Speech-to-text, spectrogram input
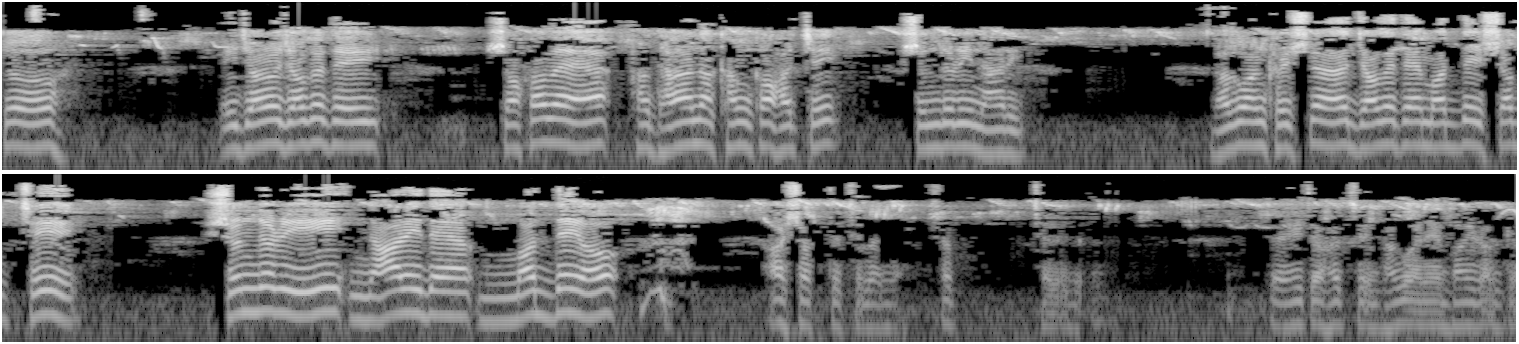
তো, এই জড় জগতে সকলে প্রধান আকাঙ্ক্ষা হচ্ছে সুন্দরী নারী। ভগবান কৃষ্ণ জগতের মধ্যে সবচেয়ে সুন্দরী নারীদের মধ্যেও আসক্ত ছিলেন, সব ছেড়ে দিলেন। তো এইটা হচ্ছে ভগবানের বৈরাগ্য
